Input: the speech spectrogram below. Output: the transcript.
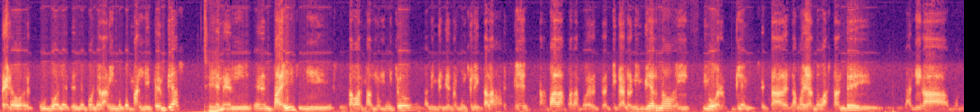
pero el fútbol es el deporte ahora mismo con más licencias en, el, en el país y se está avanzando mucho, están invirtiendo mucho en instalaciones, tapadas para poder practicarlo en invierno y, y bueno, bien, se está desarrollando bastante y la liga, bueno,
